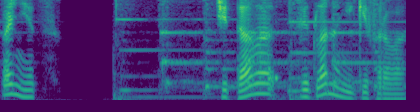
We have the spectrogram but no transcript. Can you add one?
Конец. Читала Светлана Никифорова.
